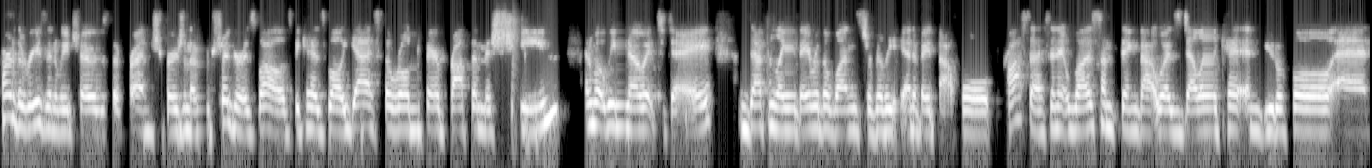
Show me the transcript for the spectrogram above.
part of the reason we chose the French version of sugar as well. It's because, well, yes, the World Fair brought the machine and what we know it today. Definitely, they were the ones to really innovate that whole process. And it was something that was delicate and beautiful and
